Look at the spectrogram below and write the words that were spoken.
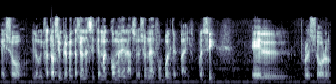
Eso, el 2014, implementación del sistema COMED en las asociaciones de fútbol del país. Pues sí, el profesor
